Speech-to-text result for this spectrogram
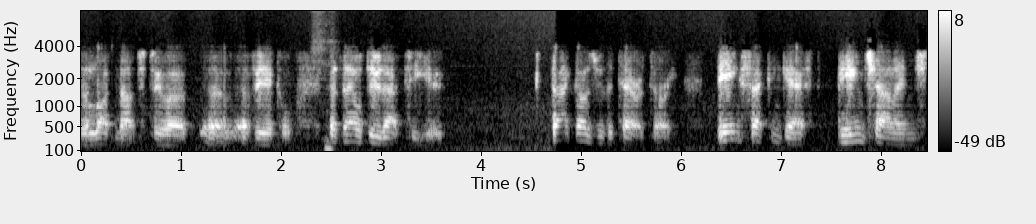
the lug nuts to a, a, a vehicle. But they'll do that to you. That goes with the territory being second guessed, being challenged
